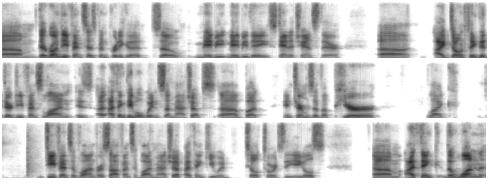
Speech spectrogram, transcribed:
Um, their run defense has been pretty good, so maybe maybe they stand a chance there. Uh, I don't think that their defense line is. I I think they will win some matchups, uh, but in terms of a pure like defensive line versus offensive line matchup, I think you would tilt towards the Eagles. Um, I think the one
